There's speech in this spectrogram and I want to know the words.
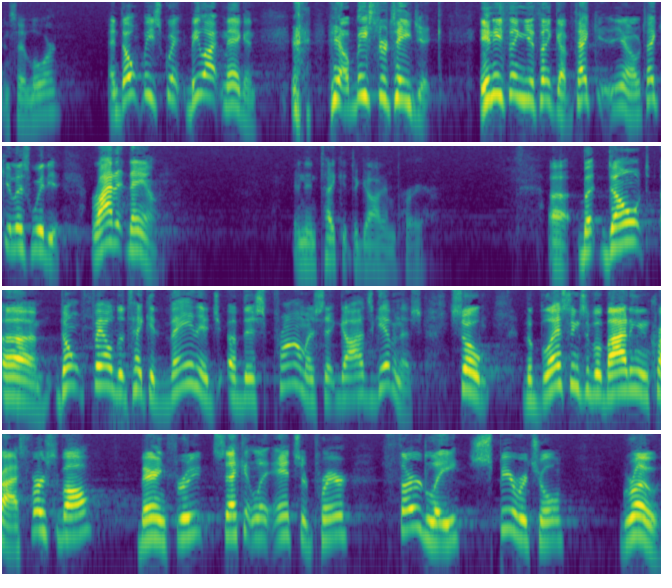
and say, Lord, and don't be squint. Be like Megan. You know, be strategic. Anything you think of, take you know, take your list with you. Write it down, and then take it to God in prayer. Uh, but don't uh, don't fail to take advantage of this promise that God's given us. So the blessings of abiding in Christ. First of all, bearing fruit. Secondly, answered prayer. Thirdly, spiritual growth.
